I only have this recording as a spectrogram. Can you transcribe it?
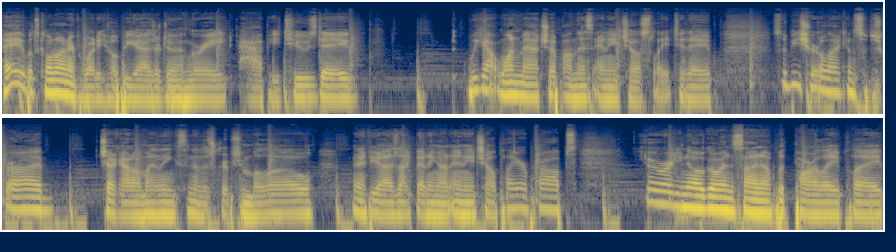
Hey, what's going on, everybody? Hope you guys are doing great. Happy Tuesday. We got one matchup on this NHL slate today, so be sure to like and subscribe. Check out all my links in the description below. And if you guys like betting on NHL player props, you already know go and sign up with Parlay Play.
